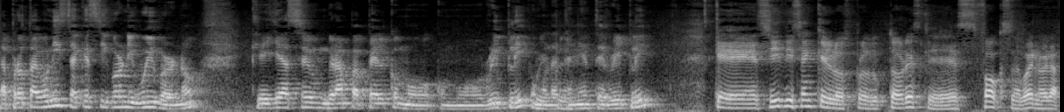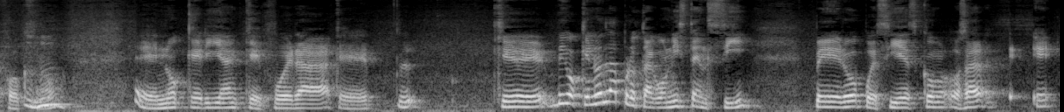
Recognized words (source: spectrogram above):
la protagonista que es Sigourney Weaver, ¿no? Que ella hace un gran papel como, como Ripley, como la teniente Ripley. Que sí dicen que los productores, que es Fox, bueno, era Fox, ¿no? Eh, no querían que fuera, que, que, digo, que no es la protagonista en sí, pero pues sí es como, o sea, eh,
